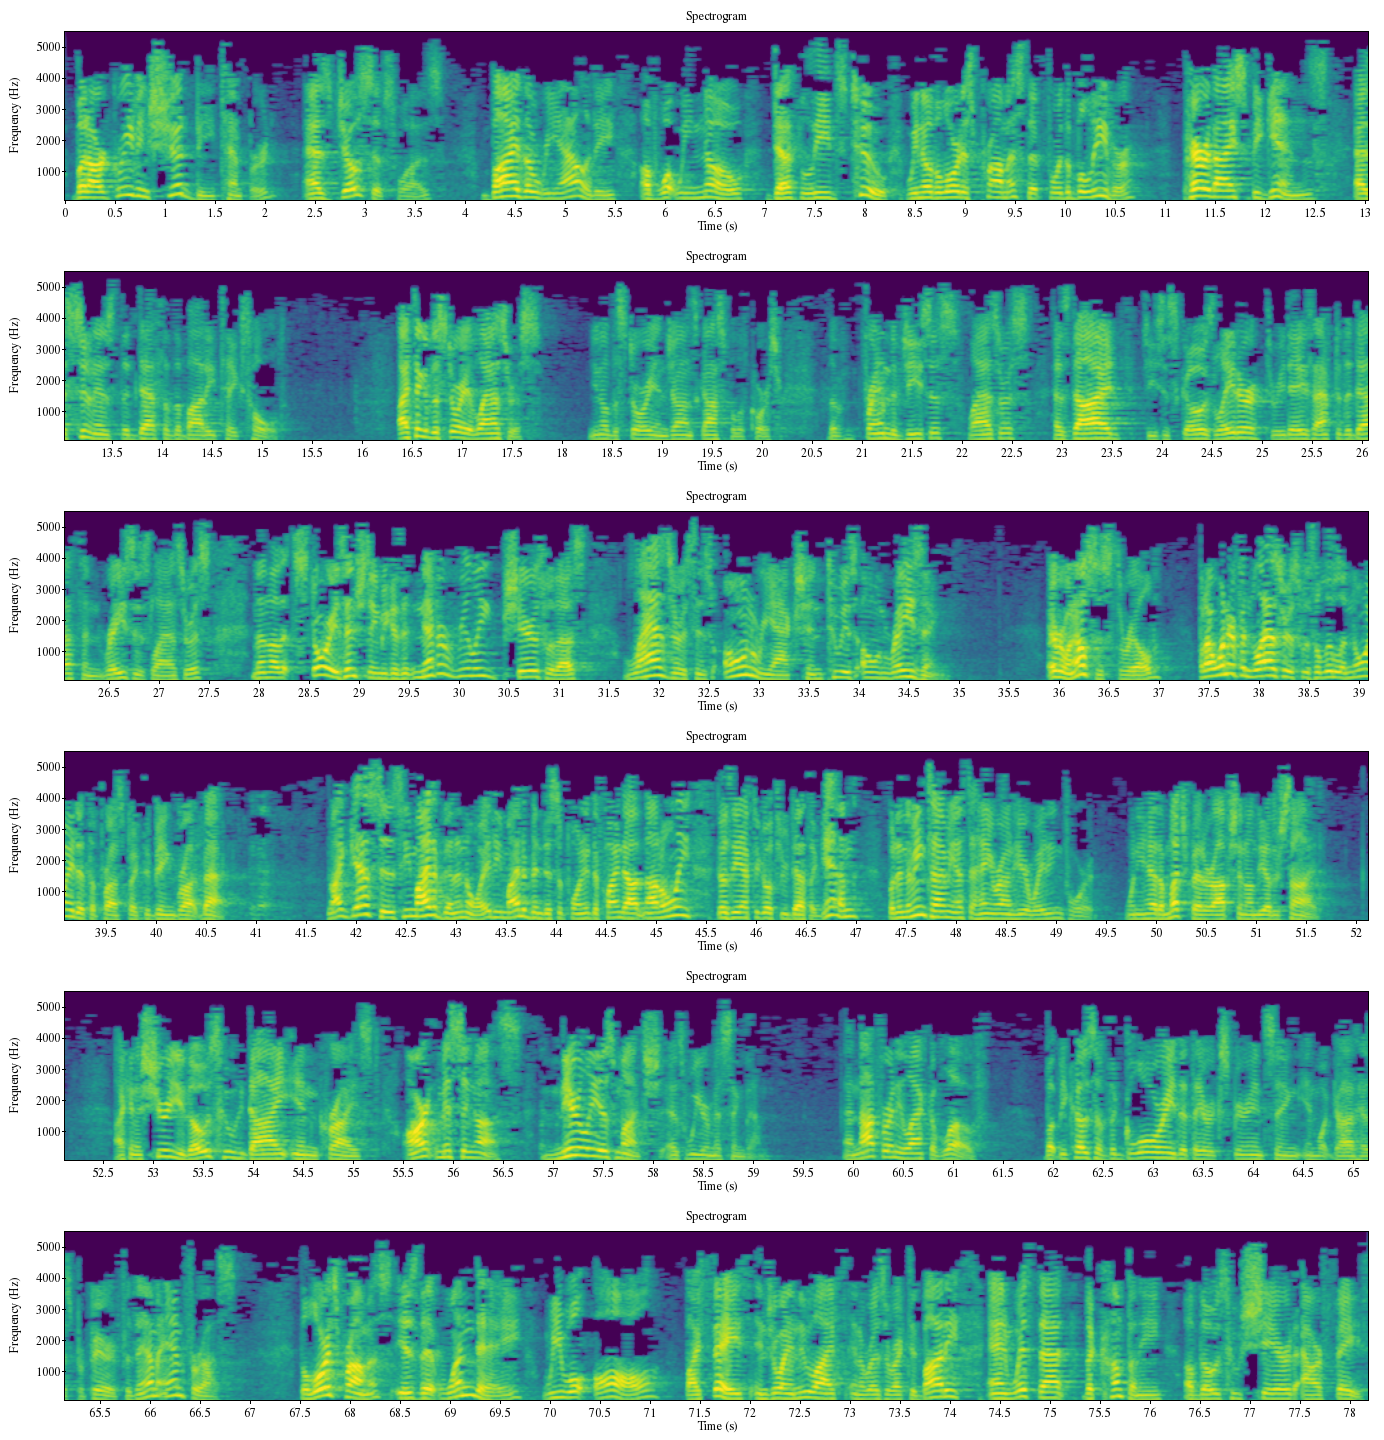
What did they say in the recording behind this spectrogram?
But our grieving should be tempered, as Joseph's was, by the reality of what we know death leads to. We know the Lord has promised that for the believer, paradise begins as soon as the death of the body takes hold. I think of the story of Lazarus. You know the story in John's Gospel, of course. The friend of Jesus, Lazarus, has died. Jesus goes later, three days after the death, and raises Lazarus. Now, that story is interesting because it never really shares with us Lazarus' own reaction to his own raising. Everyone else is thrilled, but I wonder if Lazarus was a little annoyed at the prospect of being brought back. My guess is he might have been annoyed. He might have been disappointed to find out not only does he have to go through death again, but in the meantime he has to hang around here waiting for it when he had a much better option on the other side. I can assure you those who die in Christ aren't missing us nearly as much as we are missing them. And not for any lack of love, but because of the glory that they are experiencing in what God has prepared for them and for us. The Lord's promise is that one day we will all, by faith, enjoy a new life in a resurrected body, and with that, the company of those who shared our faith.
